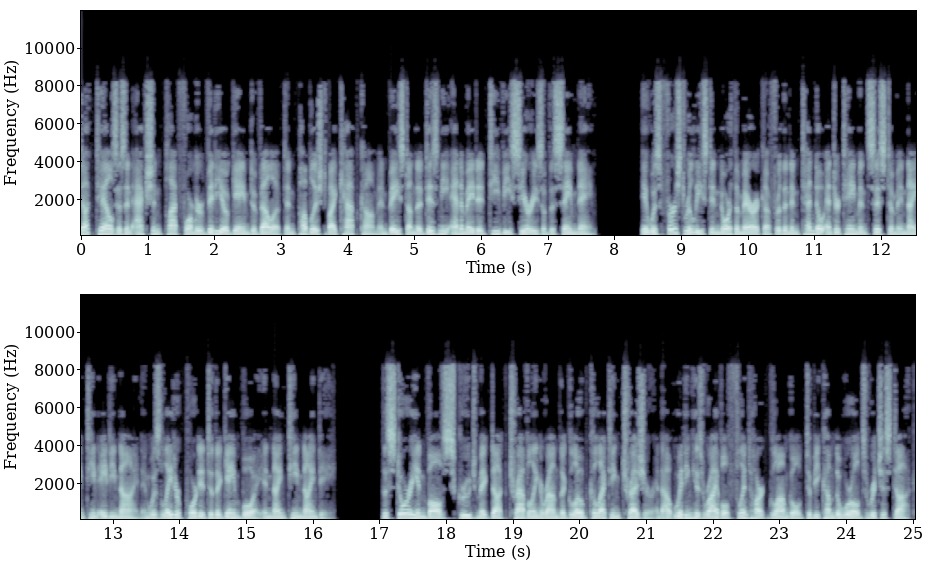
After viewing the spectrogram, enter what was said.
DuckTales is an action platformer video game developed and published by Capcom and based on the Disney animated TV series of the same name. It was first released in North America for the Nintendo Entertainment System in 1989 and was later ported to the Game Boy in 1990. The story involves Scrooge McDuck traveling around the globe collecting treasure and outwitting his rival Flintheart Glomgold to become the world's richest duck.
